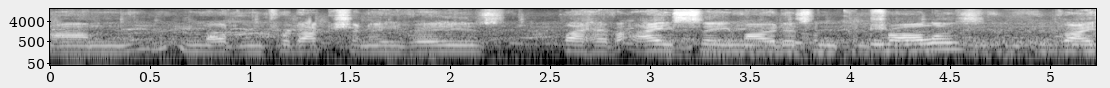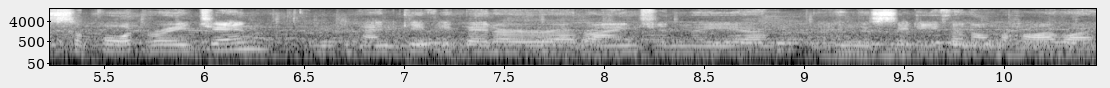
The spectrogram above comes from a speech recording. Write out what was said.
um, modern production EVs, they have AC motors and controllers. They support regen and give you better uh, range in the, uh, in the city than on the highway.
